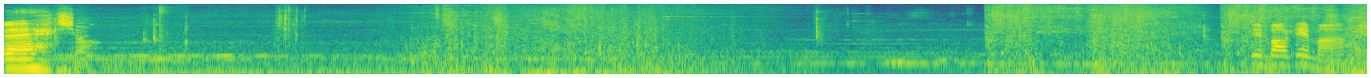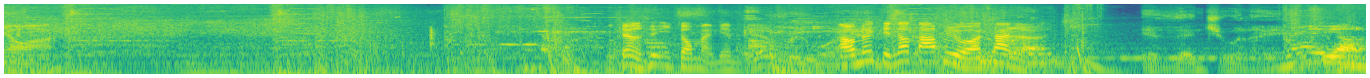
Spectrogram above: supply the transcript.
哎，小，面包店吗？没有啊。我这样去一中买面包。啊，我没点到 W，完蛋了。需要了，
